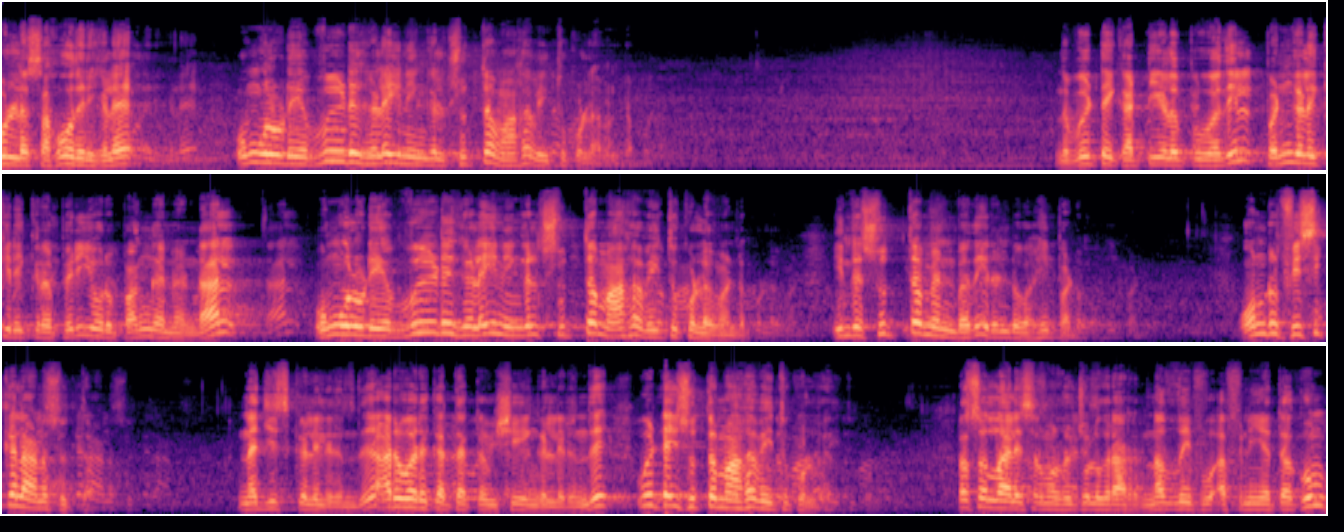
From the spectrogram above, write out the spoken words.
அன்புள்ள சகோதரிகளே உங்களுடைய வீடுகளை நீங்கள் சுத்தமாக வைத்துக் கொள்ள வேண்டும். இந்த வீட்டை கட்டி எழுப்புவதில் பெண்களுக்கு இருக்கிற பெரிய ஒரு பங்கு என்னென்றால் உங்களுடைய வீடுகளை நீங்கள் சுத்தமாக வைத்துக் கொள்ள வேண்டும். இந்த சுத்தம் என்பது இரண்டு வகைப்படும். ஒன்று பிசிக்கலான சுத்தம். நஜிஸ்களில் இருந்து அருவறுக்கத்தக்க விஷயங்களில் இருந்து வீட்டை சுத்தமாக வைத்துக் கொள்வது. ரசோல்லா அலிஸ்லாம் அவர்கள் சொல்கிறார் நவ்விஃபு அஃப்னியத்தக்கும்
